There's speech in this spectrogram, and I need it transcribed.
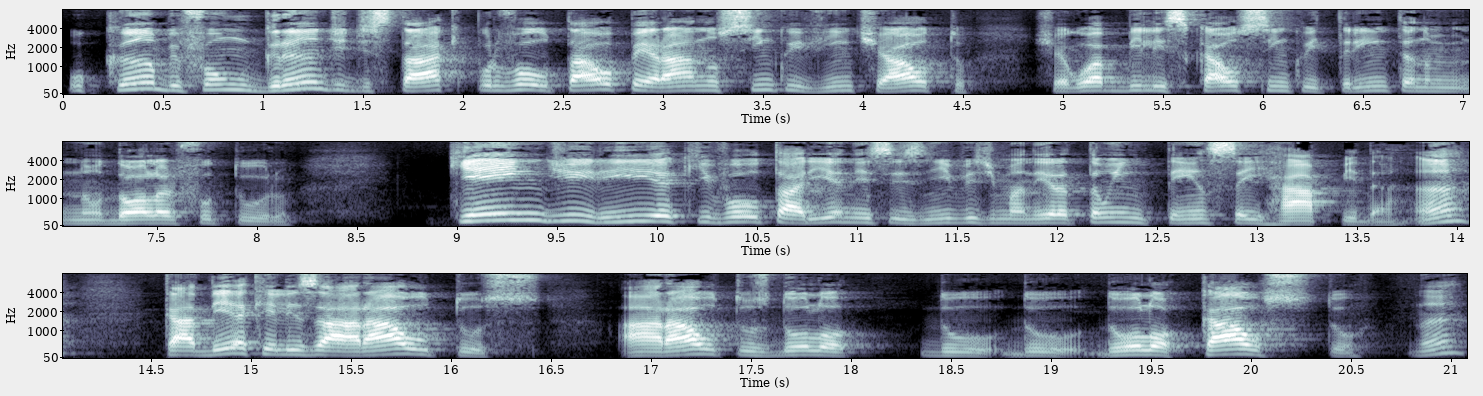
o câmbio foi um grande destaque por voltar a operar no 5,20 alto, chegou a beliscar os 5,30 no, no dólar futuro. Quem diria que voltaria nesses níveis de maneira tão intensa e rápida? Hã? Cadê aqueles arautos, arautos do do, do, do Holocausto, né?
